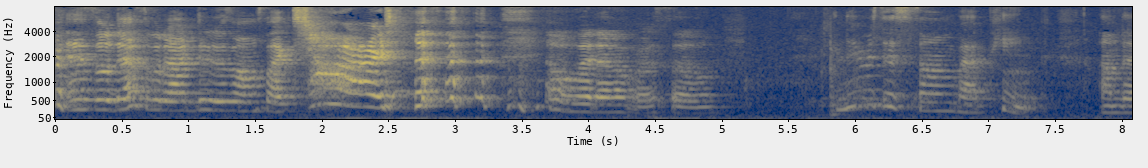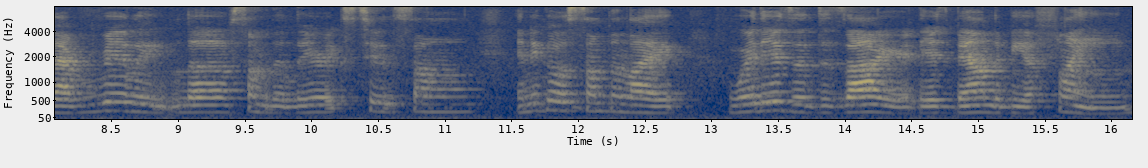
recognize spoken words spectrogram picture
and so that's what I do is almost like charge or whatever. So and there was this song by Pink um, that I really love some of the lyrics to the song, and it goes something like, "Where there's a desire, there's bound to be a flame.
